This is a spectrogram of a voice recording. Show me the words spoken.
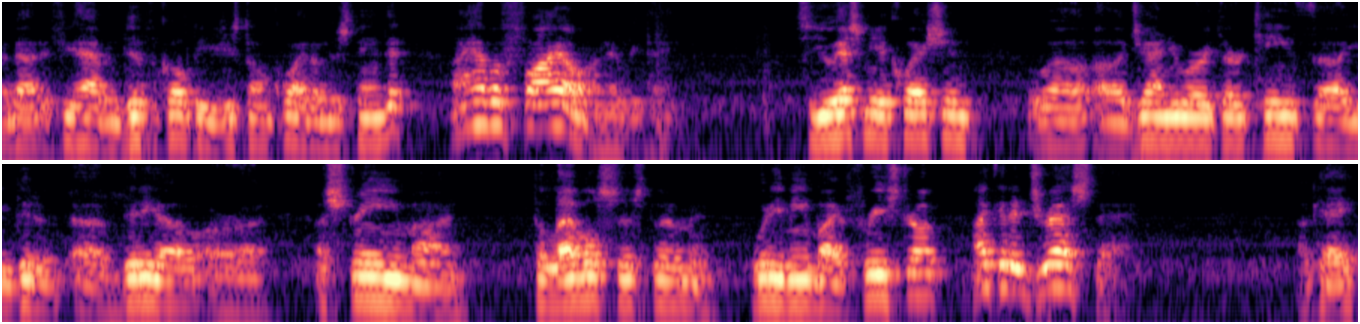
about if you're having difficulty, you just don't quite understand it. I have a file on everything. So you ask me a question, well, uh, January 13th, uh, you did a, a video or a, a, stream on the level system and what do you mean by a free stroke? I could address that, okay?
